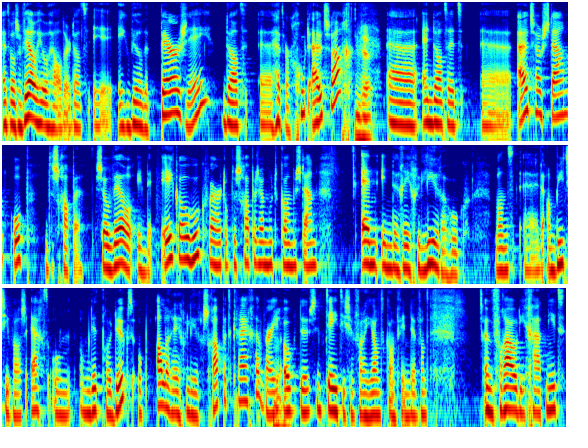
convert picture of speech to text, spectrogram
Het was wel heel helder dat eh, ik wilde per se dat eh, het er goed uitzag. Ja. Eh, en dat het eh, uit zou staan op de schappen. Zowel in de eco-hoek, waar het op de schappen zou moeten komen staan, en in de reguliere hoek. Want eh, de ambitie was echt om, om dit product op alle reguliere schappen te krijgen, waar je Mhm. ook de synthetische variant kan vinden. Want een vrouw die gaat niet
